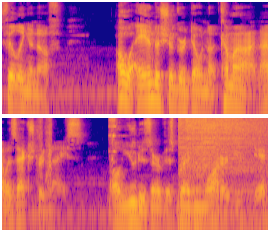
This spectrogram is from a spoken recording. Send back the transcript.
filling enough. Oh, and a sugar donut. Come on, that was extra nice. All you deserve is bread and water, you dick.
